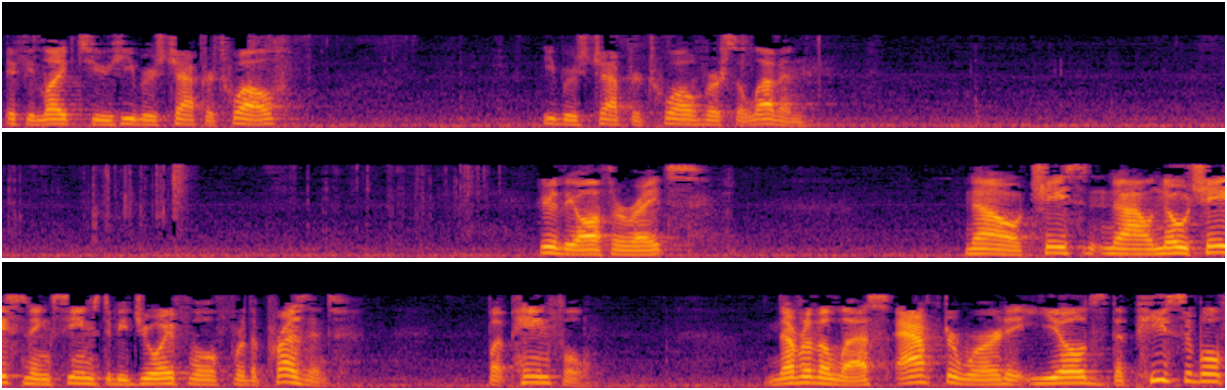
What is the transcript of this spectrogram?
if you'd like, to Hebrews chapter 12. Hebrews chapter 12, verse 11. Here the author writes, now, now, no chastening seems to be joyful for the present, but painful. Nevertheless, afterward it yields the peaceable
